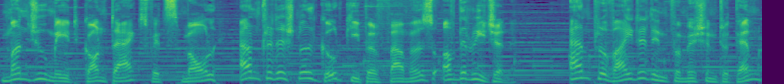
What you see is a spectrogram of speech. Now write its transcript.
Manju made contacts with small and traditional goat keeper farmers of the region and provided information to them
